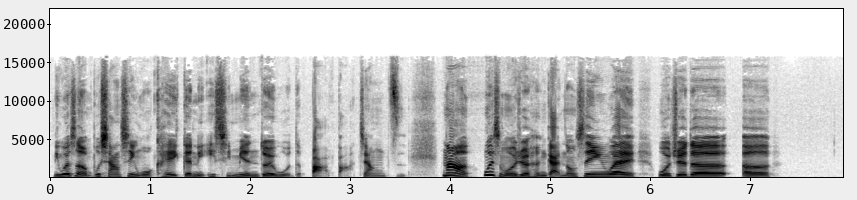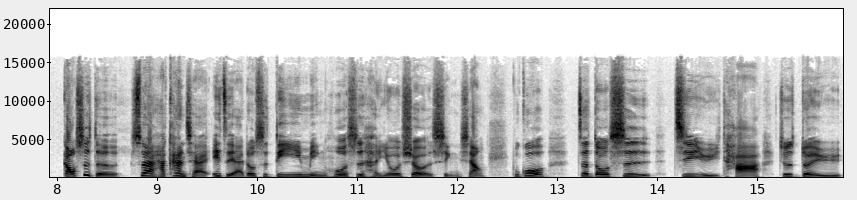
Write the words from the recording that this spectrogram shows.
你为什么不相信我可以跟你一起面对我的爸爸这样子？那为什么会觉得很感动？是因为我觉得呃。高士德虽然他看起来一直以来都是第一名或是很优秀的形象，不过这都是基于他就是对于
